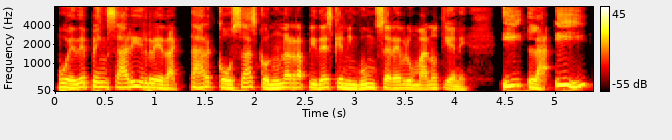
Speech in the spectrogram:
puede pensar y redactar cosas con una rapidez que ningún cerebro humano tiene. Y la I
